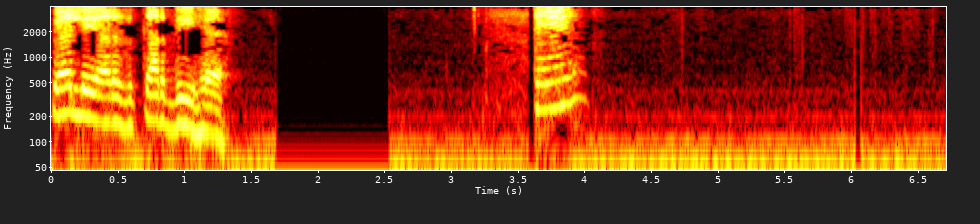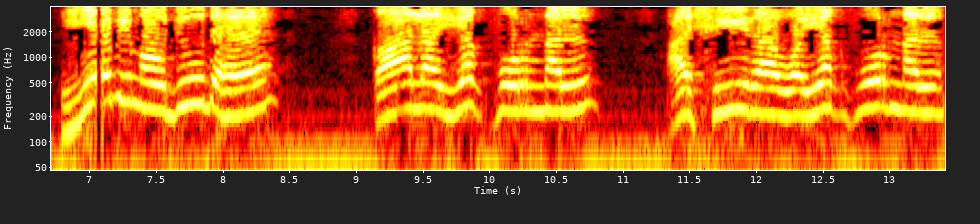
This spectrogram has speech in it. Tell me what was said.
پہلے عرض کر دی ہے۔ یہ بھی موجود ہے۔ کالا یک پورنل اشیرا و یک پورنل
